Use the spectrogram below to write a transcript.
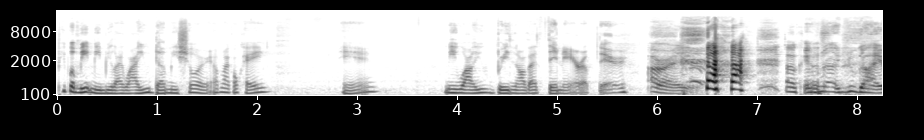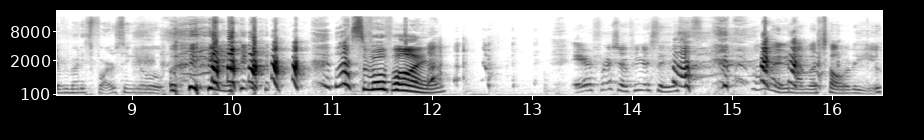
people meet me and be like, "Wow, you dummy short." I'm like, "Okay," and meanwhile, you breathing all that thin air up there. All right. okay, And you got everybody's farts in let's move on. air fresh up here, sis. I'm not even that much taller than you.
